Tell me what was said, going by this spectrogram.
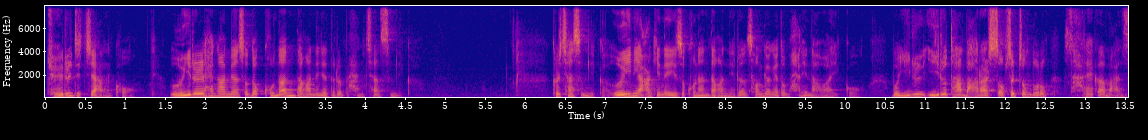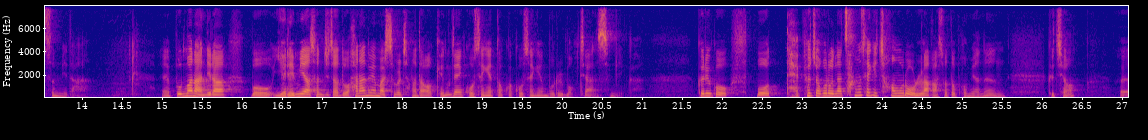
죄를 짓지 않고 의를 행하면서도 고난 당하는 애들은 많지 않습니까? 그렇지 않습니까? 의인이 악인에 의해서 고난 당한 일은 성경에도 많이 나와 있고 뭐 이를 이루 다 말할 수 없을 정도로 사례가 많습니다. 예, 뿐만 아니라 뭐 예레미야 선지자도 하나님의 말씀을 전하다가 굉장히 고생의 떡과 고생의 물을 먹지 않습니까? 그리고 뭐 대표적으로 그냥 창세기 처음으로 올라가서도 보면은 그쵸? 에,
